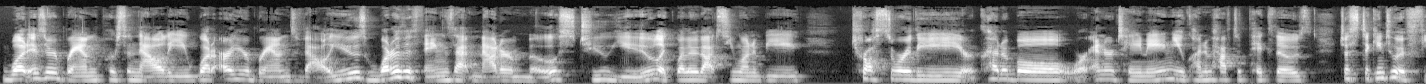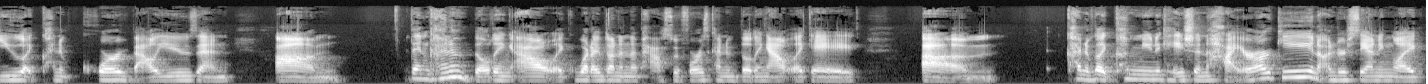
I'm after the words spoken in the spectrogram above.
what is your brand personality? What are your brand's values? What are the things that matter most to you? Like whether that's you want to be trustworthy or credible or entertaining, you kind of have to pick those, just sticking to a few like kind of core values and um then kind of building out like what I've done in the past before is kind of building out like a um kind of like communication hierarchy and understanding like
